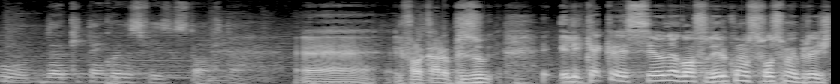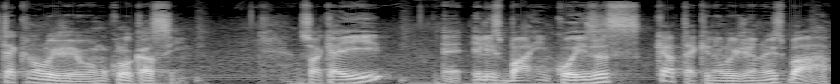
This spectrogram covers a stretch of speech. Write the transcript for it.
O da- que tem coisas físicas, top, tá? É, ele fala, cara, eu preciso. Ele quer crescer o negócio dele como se fosse uma empresa de tecnologia, vamos colocar assim. Só que aí é, ele esbarra em coisas que a tecnologia não esbarra.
